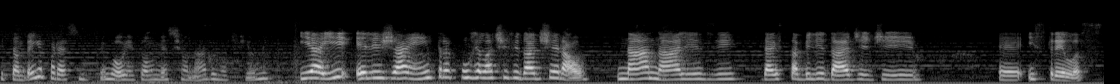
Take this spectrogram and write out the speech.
que também aparece no filme, ou então mencionado no filme. E aí ele já entra com relatividade geral na análise da estabilidade de é, estrelas.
